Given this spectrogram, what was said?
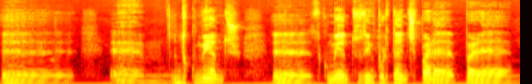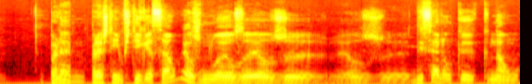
uh, uh, documentos, uh, documentos importantes para, para para, para esta investigação. Eles, eles, eles, eles disseram que, que não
